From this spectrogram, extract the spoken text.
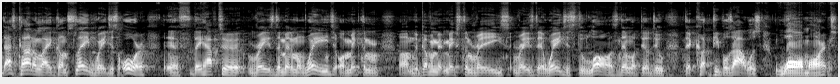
that's kind of like um, slave wages. Or if they have to raise the minimum wage or make them, um, the government makes them raise raise their wages through laws, then what they'll do, they cut people's hours. Walmart,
